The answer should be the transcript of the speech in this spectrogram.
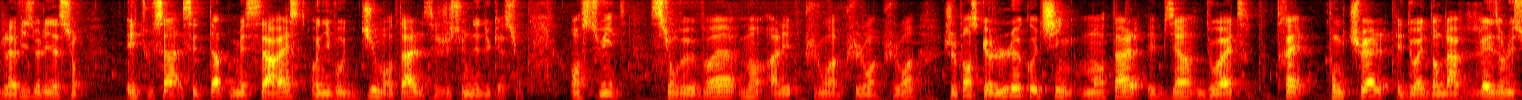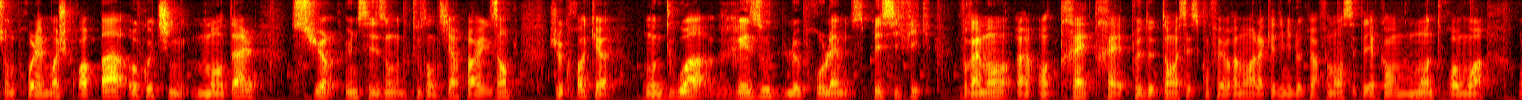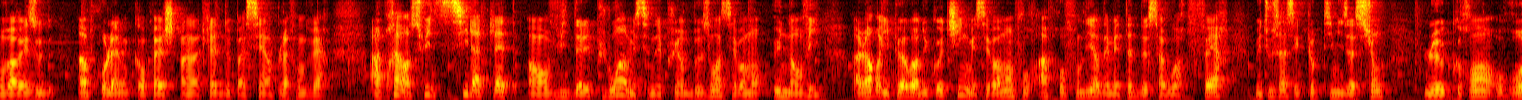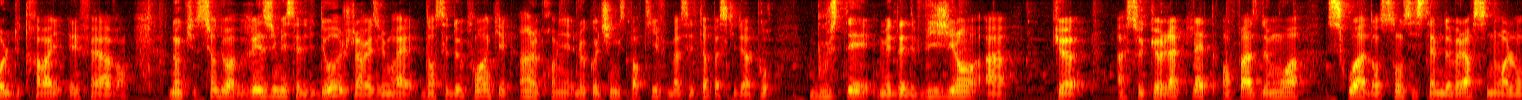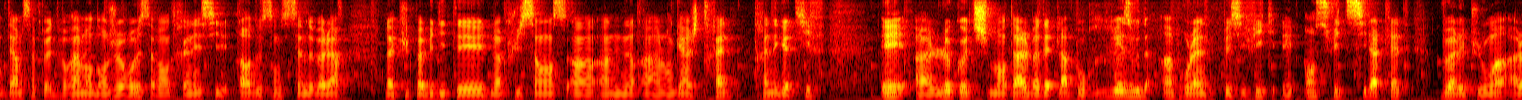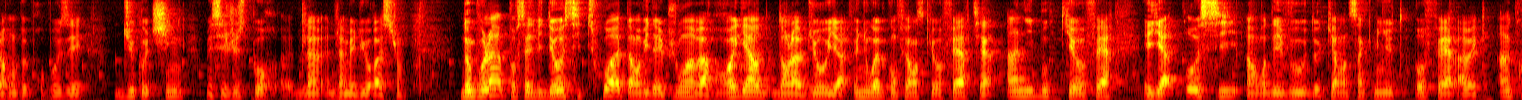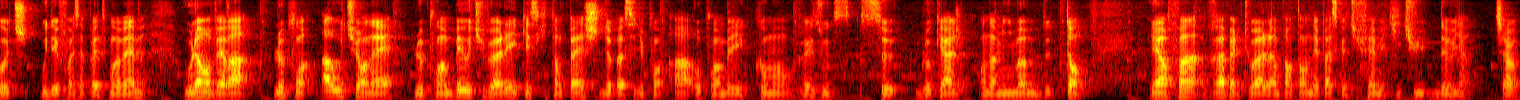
la visualisation, et tout ça, c'est top, mais ça reste au niveau du mental, c'est juste une éducation. Ensuite, si on veut vraiment aller plus loin, plus loin, plus loin, je pense que le coaching mental eh bien, doit être très ponctuel et doit être dans de la résolution de problèmes. Moi, je ne crois pas au coaching mental sur une saison tout entière, par exemple. Je crois qu'on doit résoudre le problème spécifique vraiment euh, en très très peu de temps et c'est ce qu'on fait vraiment à l'Académie de l'Haute Performance, c'est-à-dire qu'en moins de trois mois, on va résoudre un problème qu'empêche un athlète de passer un plafond de verre. Après ensuite, si l'athlète a envie d'aller plus loin, mais ce n'est plus un besoin, c'est vraiment une envie, alors il peut avoir du coaching, mais c'est vraiment pour approfondir des méthodes de savoir-faire, mais tout ça c'est que l'optimisation, le grand rôle du travail est fait avant. Donc si on doit résumer cette vidéo, je la résumerai dans ces deux points, qui est un, le premier, le coaching sportif, bah, c'est top parce qu'il est là pour booster, mais d'être vigilant à, que, à ce que l'athlète en face de moi soit dans son système de valeur, sinon à long terme ça peut être vraiment dangereux, ça va entraîner s'il est hors de son système de valeur la culpabilité, l'impuissance, un, un, langage très, très négatif. Et euh, le coach mental va être là pour résoudre un problème spécifique et ensuite si l'athlète veut aller plus loin, alors on peut proposer du coaching, mais c'est juste pour de l'amélioration. Donc voilà pour cette vidéo, si toi tu as envie d'aller plus loin, bah, regarde dans la bio, il y a une webconférence qui est offerte, il y a un e-book qui est offert et il y a aussi un rendez-vous de 45 minutes offert avec un coach ou des fois ça peut être moi-même où là on verra le point A où tu en es, le point B où tu veux aller, qu'est-ce qui t'empêche de passer du point A au point B et comment résoudre ce blocage en un minimum de temps. Et enfin, rappelle-toi, l'important n'est pas ce que tu fais mais qui tu deviens. Ciao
